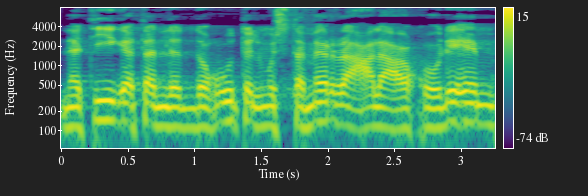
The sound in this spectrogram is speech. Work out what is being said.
نتيجة للضغوط المستمره على عقولهم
